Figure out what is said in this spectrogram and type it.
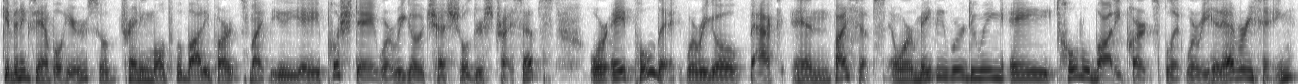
give an example here. So, training multiple body parts might be a push day where we go chest, shoulders, triceps, or a pull day where we go back and biceps. Or maybe we're doing a total body part split where we hit everything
